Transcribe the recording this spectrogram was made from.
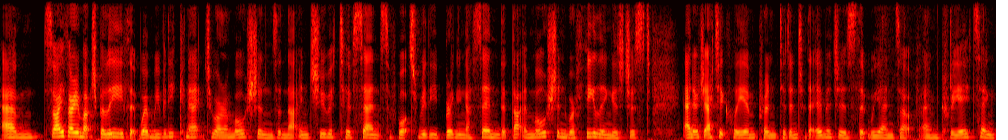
Um, so I very much believe that when we really connect to our emotions and that intuitive sense of what's really bringing us in, that that emotion we're feeling is just energetically imprinted into the images that we end up um, creating.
